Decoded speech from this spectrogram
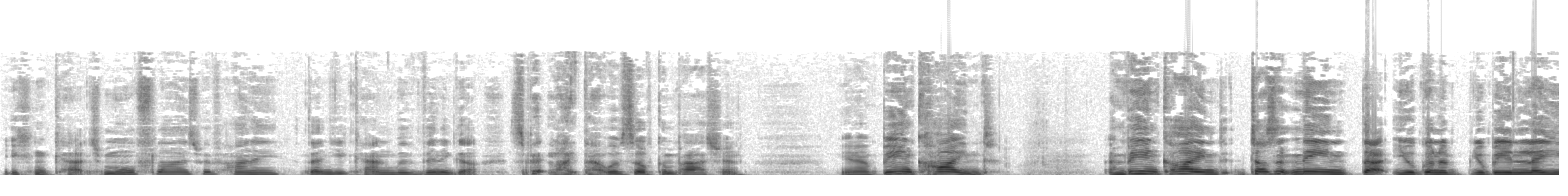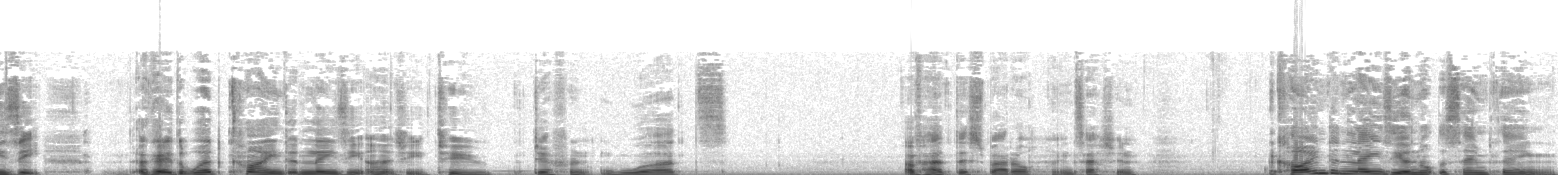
you can catch more flies with honey than you can with vinegar. It's a bit like that with self compassion. You know, being kind and being kind doesn't mean that you're gonna you're being lazy. Okay, the word kind and lazy are actually two different words. I've had this battle in session. Kind and lazy are not the same thing.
